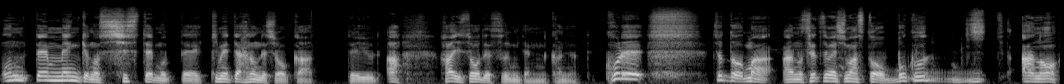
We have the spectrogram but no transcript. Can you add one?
運転免許のシステムって決めてはるんでしょうかっていう、あ、はい、そうです、みたいな感じになって。これ、ちょっと、まあ、あの、説明しますと、僕、あの、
